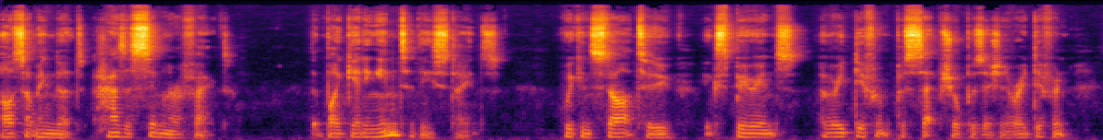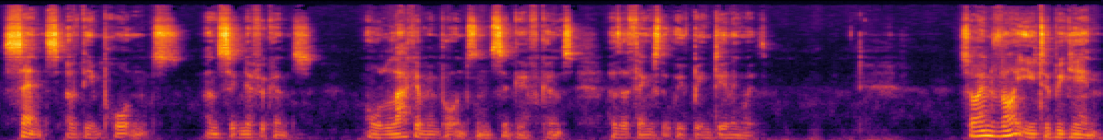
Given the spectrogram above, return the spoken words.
are something that has a similar effect. That by getting into these states, we can start to experience a very different perceptual position, a very different sense of the importance and significance, or lack of importance and significance, of the things that we've been dealing with. So I invite you to begin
